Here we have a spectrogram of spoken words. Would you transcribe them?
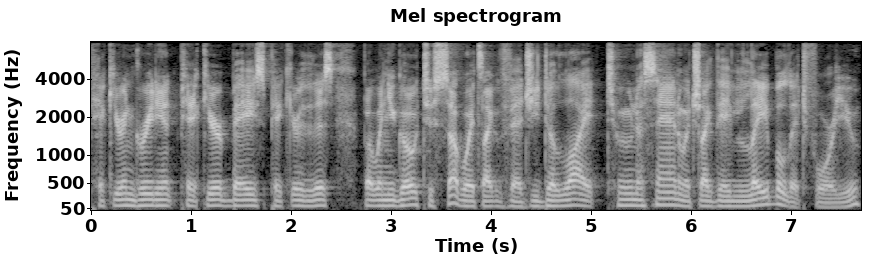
pick your ingredient, pick your base, pick your this. But when you go to Subway, it's like veggie delight, tuna sandwich, like they label it for you.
